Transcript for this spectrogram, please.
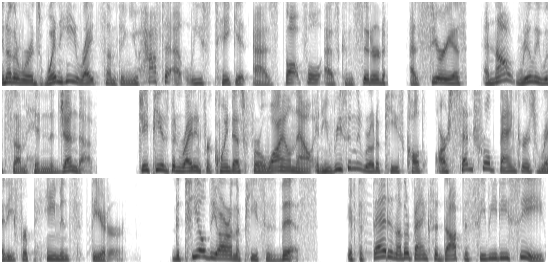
In other words, when he writes something, you have to at least take it as thoughtful, as considered, as serious, and not really with some hidden agenda. JP has been writing for Coindesk for a while now, and he recently wrote a piece called Are Central Bankers Ready for Payments Theater? The TLDR on the piece is this If the Fed and other banks adopt a CBDC,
